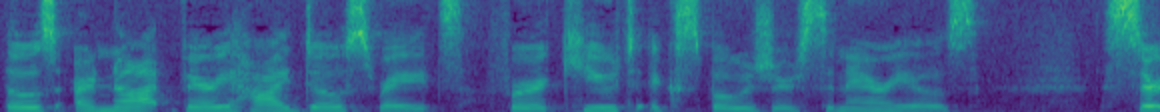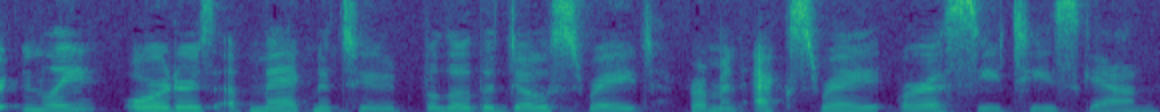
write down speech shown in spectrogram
Those are not very high dose rates for acute exposure scenarios certainly orders of magnitude below the dose rate from an X-ray or a CT scan.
